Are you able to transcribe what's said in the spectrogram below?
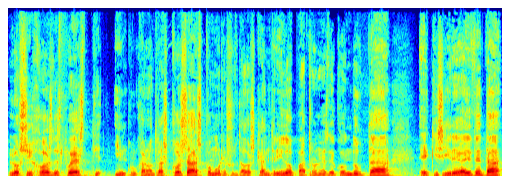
Los hijos después inculcan otras cosas como resultados que han tenido, patrones de conducta, X, Y y Z,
